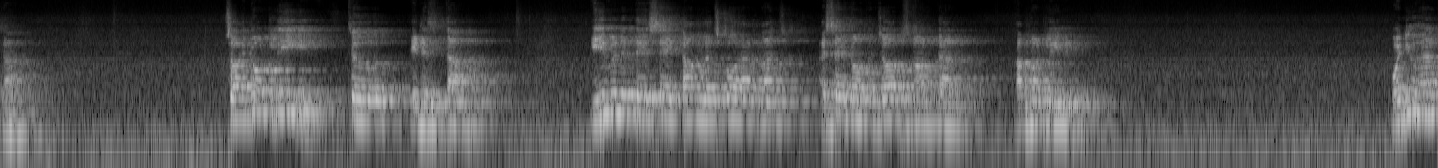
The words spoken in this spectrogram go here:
done. So I don't leave till it is done. Even if they say, come, let's go have lunch, I say, no, the job's not done. I'm not leaving. When you have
